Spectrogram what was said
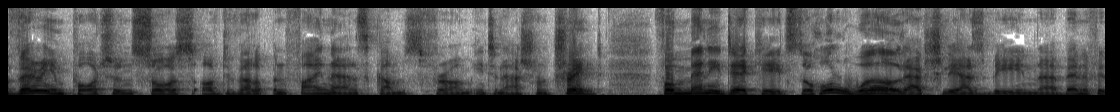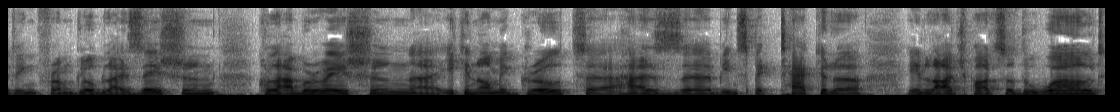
very important source of development finance comes from international trade. For many decades, the whole world actually has been uh, benefiting from globalization, collaboration, uh, economic growth uh, has uh, been spectacular in large parts of the world.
